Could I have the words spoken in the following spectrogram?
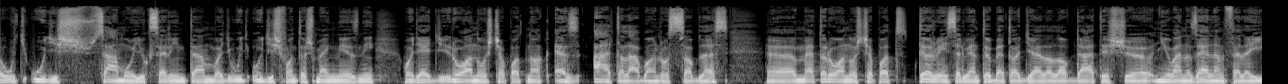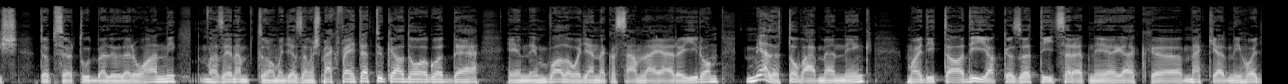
úgy, úgy is számoljuk szerintem, vagy úgy, úgy is fontos megnézni, hogy egy rohanós csapatnak ez általában rosszabb lesz, mert a rohanós csapat törvényszerűen többet adja el a labdát, és nyilván az ellenfele is többször tud belőle rohanni. Azért nem tudom, hogy ezzel most megfejtettük-e a dolgot, de én, én valahogy ennek a számlájára írom. Mielőtt tovább mennénk, majd itt a díjak között így szeretnélek megkérni, hogy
